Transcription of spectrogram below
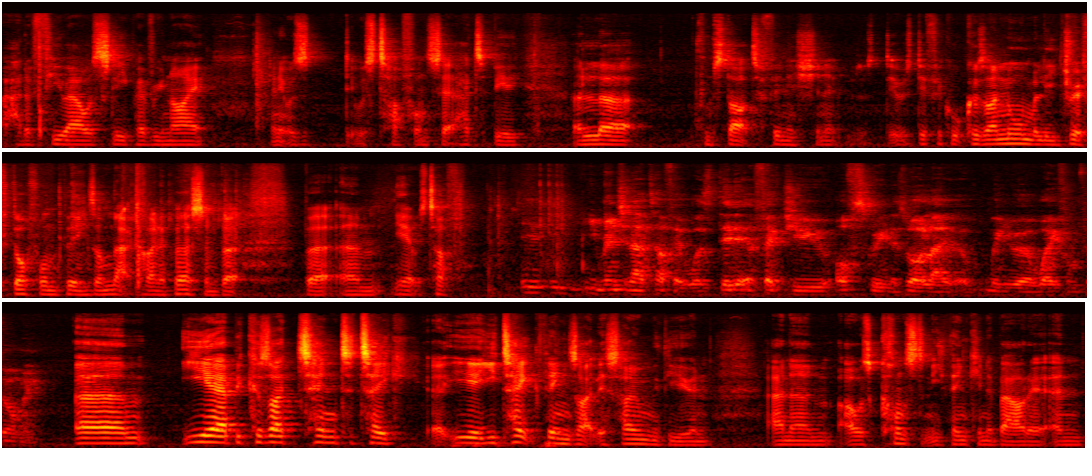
I had a few hours sleep every night, and it was it was tough on set. I had to be alert from start to finish, and it was it was difficult because I normally drift off on things. I'm that kind of person, but but um, yeah, it was tough. You- mentioned how tough it was. Did it affect you off screen as well, like when you were away from filming? Um, yeah, because I tend to take uh, yeah you take things like this home with you, and and um, I was constantly thinking about it, and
